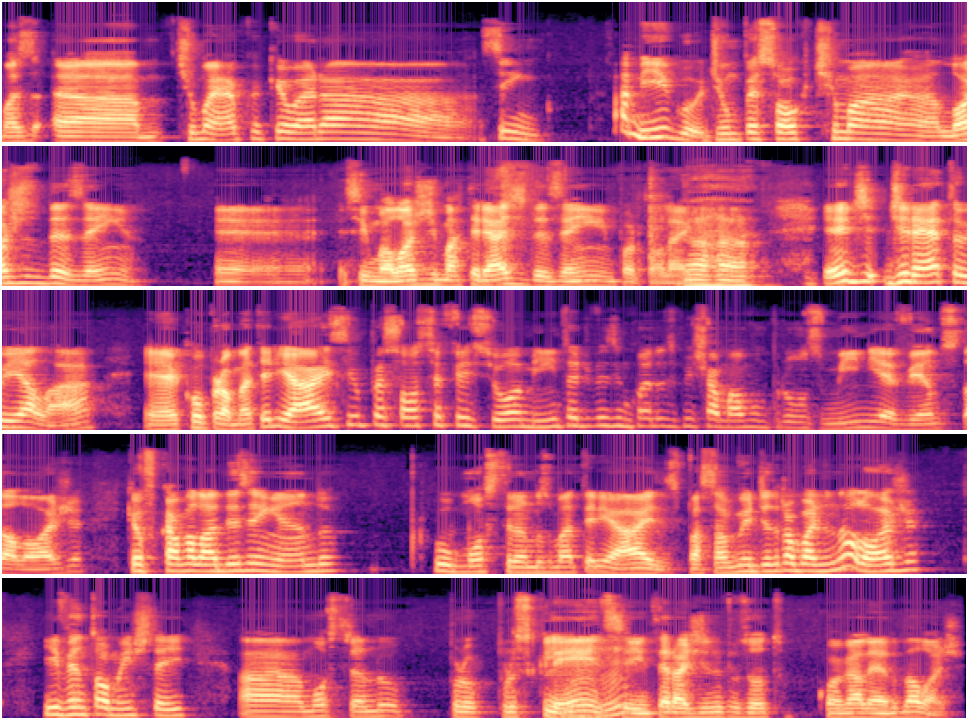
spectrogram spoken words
mas uh, tinha uma época que eu era, assim, amigo de um pessoal que tinha uma loja de desenho é, assim, uma loja de materiais de desenho em Porto Alegre. Uhum. E aí, direto eu ia lá é, comprar materiais e o pessoal se afeiçoou a mim, então de vez em quando eles me chamavam para uns mini eventos da loja, que eu ficava lá desenhando, tipo, mostrando os materiais. Passava meu dia trabalhando na loja e eventualmente daí ah, mostrando para os clientes uhum. e interagindo com os outros, com a galera da loja.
